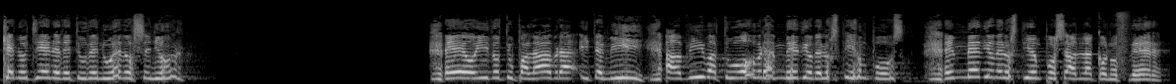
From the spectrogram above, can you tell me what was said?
que nos llene de tu denuedo, Señor. He oído tu palabra y temí, aviva tu obra en medio de los tiempos, en medio de los tiempos hazla conocer.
